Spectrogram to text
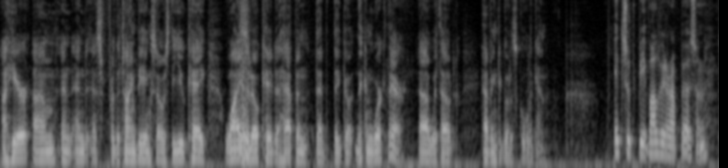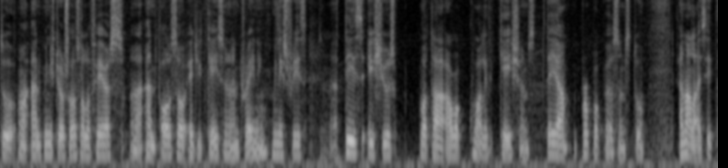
uh, here, um, and and as for the time being, so is the UK. Why is it okay to happen that they go they can work there uh, without having to go to school again? It should be Valvira person to uh, and Ministry of Social Affairs uh, and also Education and Training ministries. Uh, these issues, what are our qualifications? They are proper persons to analyze it.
